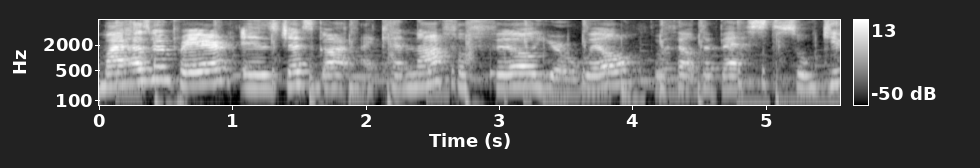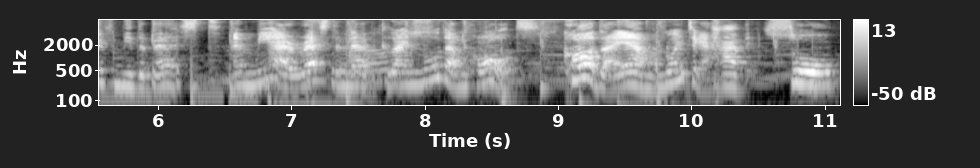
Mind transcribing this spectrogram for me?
My husband prayer is just God, I cannot fulfill your will without the best. So give me the best. And me, I rest in that because I know that I'm called. Called I am, anointing I have it. So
